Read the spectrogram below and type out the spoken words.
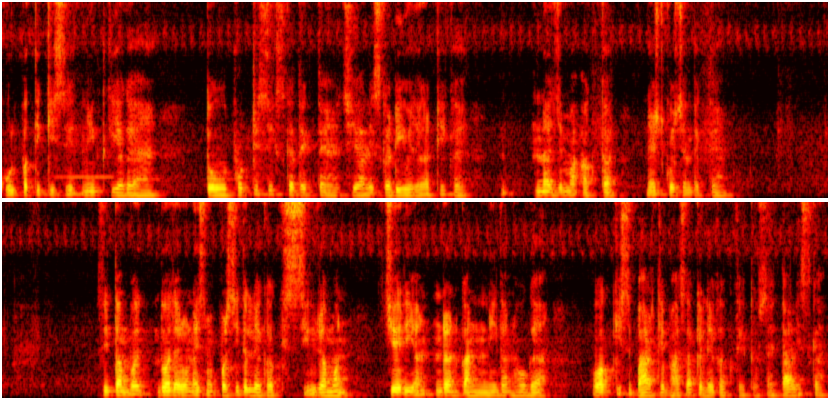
कुलपति किसे नियुक्त किया गया है? तो फोर्टी सिक्स का देखते हैं, छियालीस का डी हो जाएगा, ठीक है? नजमा अख्तर नेक्स्ट क्वेश्चन देखते हैं। सितंबर 2019 में प्रसिद्ध लेखक शिव रमन चेरियन का निधन हो गया। वह किस भारतीय भाषा के लेखक थे? तो सैंतालीस का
